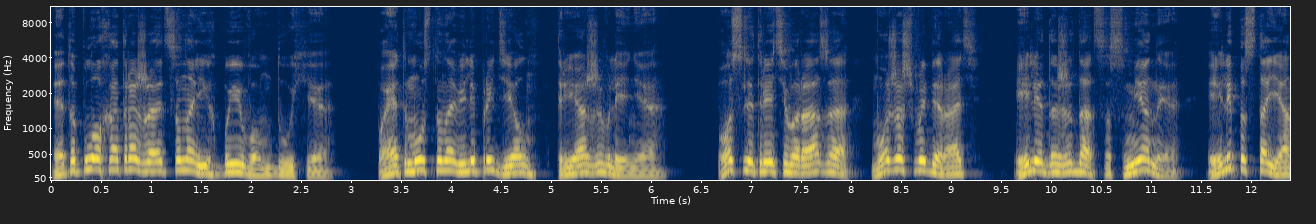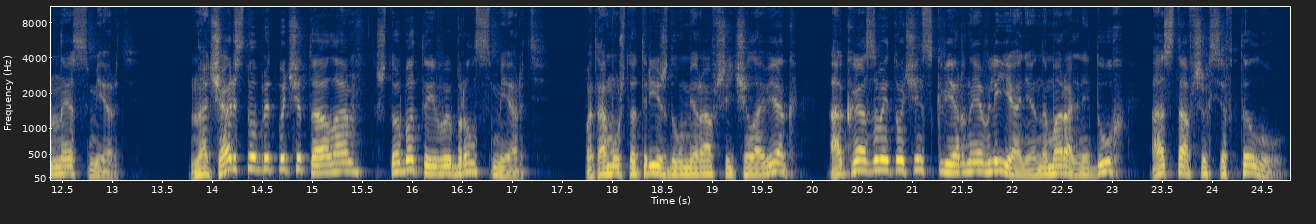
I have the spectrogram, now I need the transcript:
это плохо отражается на их боевом духе. Поэтому установили предел – три оживления. После третьего раза можешь выбирать или дожидаться смены, или постоянная смерть. Начальство предпочитало, чтобы ты выбрал смерть, потому что трижды умиравший человек оказывает очень скверное влияние на моральный дух оставшихся в тылу.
